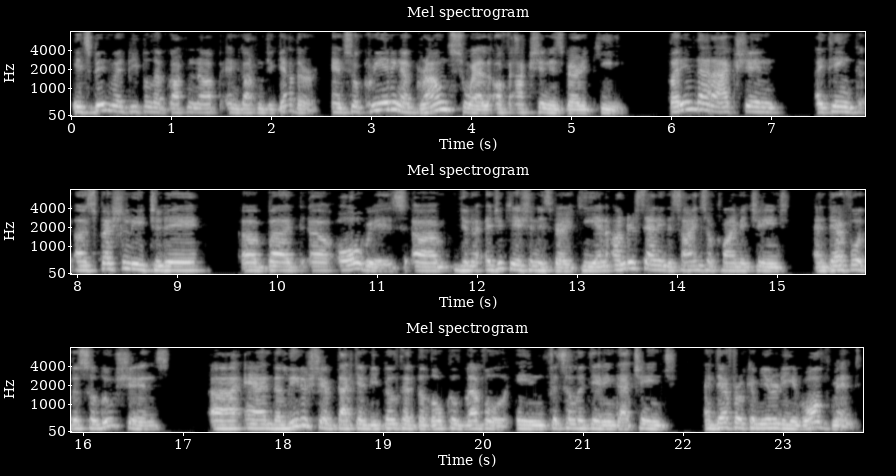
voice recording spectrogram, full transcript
it's been when people have gotten up and gotten together. And so creating a groundswell of action is very key. But in that action, I think, especially today, uh, but uh, always, um, you know, education is very key and understanding the science of climate change and therefore the solutions uh, and the leadership that can be built at the local level in facilitating that change and therefore community involvement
